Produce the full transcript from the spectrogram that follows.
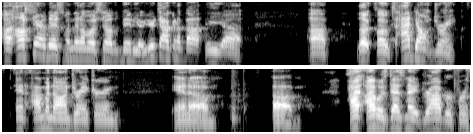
I'll share this one, then I'm going to show the video. You're talking about the. uh uh Look, folks, I don't drink, and I'm a non-drinker, and and um, um, I, I was designated driver for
